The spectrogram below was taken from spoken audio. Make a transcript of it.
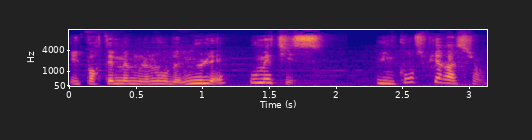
Ils portaient même le nom de mulet ou métis. Une conspiration.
